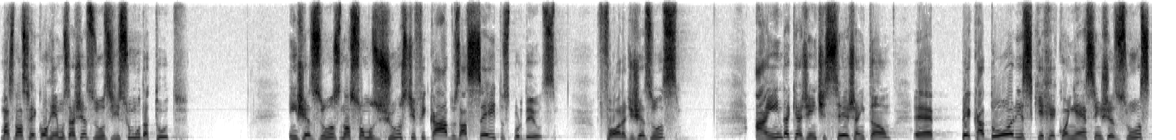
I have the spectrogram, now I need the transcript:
mas nós recorremos a Jesus e isso muda tudo. Em Jesus nós somos justificados, aceitos por Deus. Fora de Jesus, ainda que a gente seja então é, pecadores que reconhecem Jesus,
